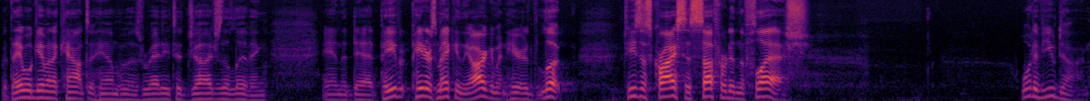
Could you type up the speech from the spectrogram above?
But they will give an account to him who is ready to judge the living and the dead. Peter's making the argument here look, Jesus Christ has suffered in the flesh. What have you done?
